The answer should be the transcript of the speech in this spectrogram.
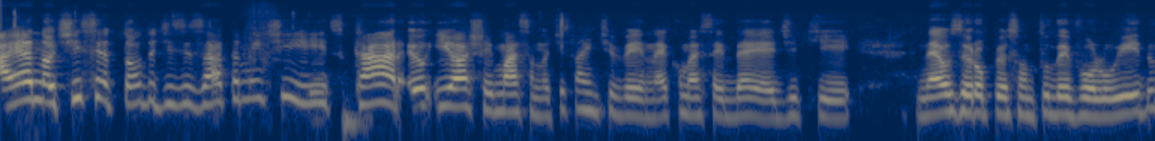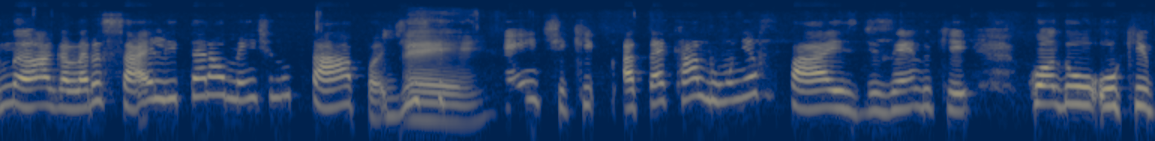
Aí a notícia toda diz exatamente isso. Cara, eu, e eu achei massa a notícia pra gente ver, né, como essa ideia de que né, os europeus são tudo evoluído. Não, a galera sai literalmente no tapa. Diz que É. gente que até calúnia faz, dizendo que quando o que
